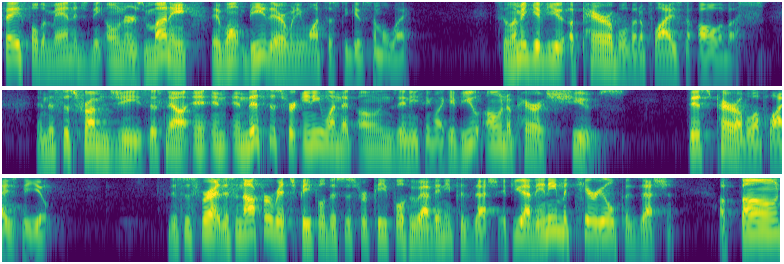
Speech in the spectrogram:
faithful to manage the owner's money, it won't be there when he wants us to give some away. So let me give you a parable that applies to all of us. And this is from Jesus. Now, and, and, and, this is for anyone that owns anything. Like if you own a pair of shoes, this parable applies to you. This is for this is not for rich people. This is for people who have any possession. If you have any material possession, a phone,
